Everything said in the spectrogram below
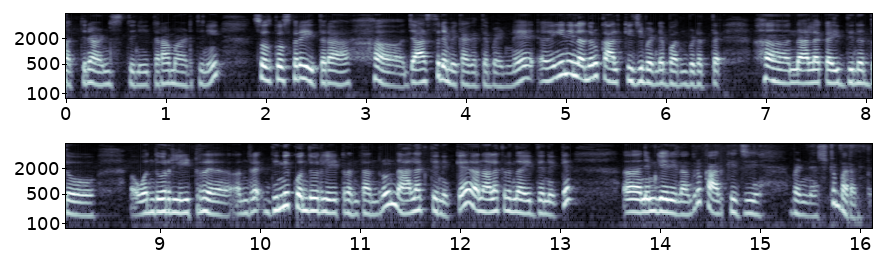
ಬತ್ತಿನ ಅಂಟಿಸ್ತೀನಿ, ಈ ಥರ ಮಾಡ್ತೀನಿ. ಸೊ ಅದಕ್ಕೋಸ್ಕರ ಈ ಥರ ಜಾಸ್ತಿನೇ ಬೇಕಾಗುತ್ತೆ ಬೆಣ್ಣೆ. ಏನಿಲ್ಲ ಅಂದರೂ ಕಾಲು ಕೆ ಜಿ ಬೆಣ್ಣೆ ಬಂದುಬಿಡುತ್ತೆ. ನಾಲ್ಕೈದು ದಿನದ್ದು ಒಂದೂವರೆ ಲೀಟ್ರ್ ಅಂದರೆ ದಿನಕ್ಕೆ ಒಂದೂವರೆ ಲೀಟ್ರ್ ಅಂತ ಅಂದರು ನಾಲ್ಕು ದಿನಕ್ಕೆ, ನಾಲ್ಕರಿಂದ ಐದು ದಿನಕ್ಕೆ ನಿಮಗೇನಿಲ್ಲ ಅಂದರೂ ಕಾಲು ಕೆ ಜಿ ಬೆಣ್ಣೆ ಅಷ್ಟು ಬರುತ್ತೆ.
